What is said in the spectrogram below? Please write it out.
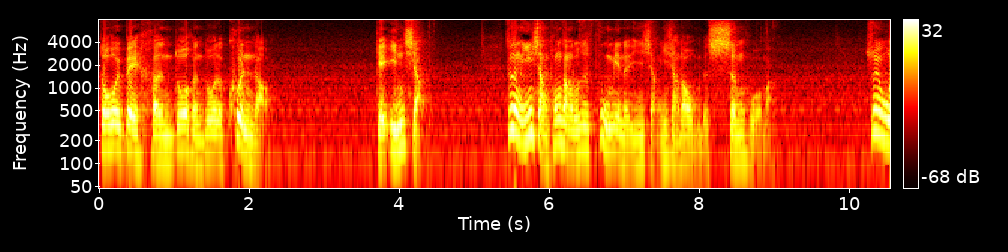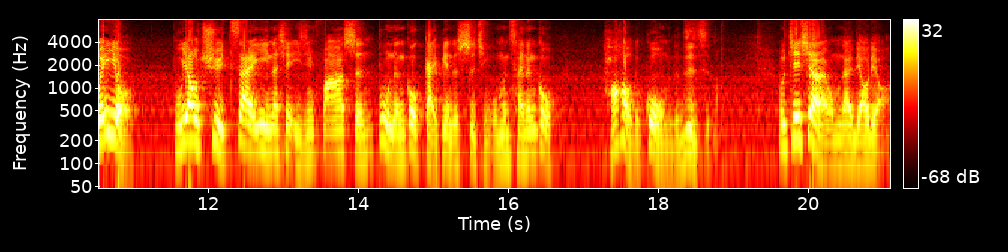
都会被很多很多的困扰给影响，这种影响通常都是负面的影响，影响到我们的生活嘛。所以唯有不要去在意那些已经发生不能够改变的事情，我们才能够好好的过我们的日子嘛。那么接下来我们来聊聊啊，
